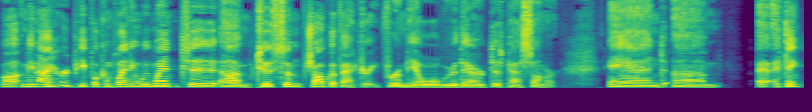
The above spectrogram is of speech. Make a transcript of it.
Well, I mean, I heard people complaining. We went to um, Toothsome Chocolate Factory for a meal while we were there this past summer, and um, I, I think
